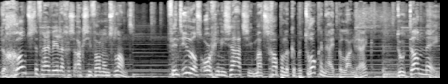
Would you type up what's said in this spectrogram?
De grootste vrijwilligersactie van ons land. Vindt u als organisatie maatschappelijke betrokkenheid belangrijk? Doe dan mee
